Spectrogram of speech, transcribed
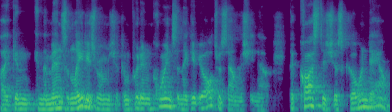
like in, in the men's and ladies' rooms, you can put in coins and they give you ultrasound machine now. The cost is just going down.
